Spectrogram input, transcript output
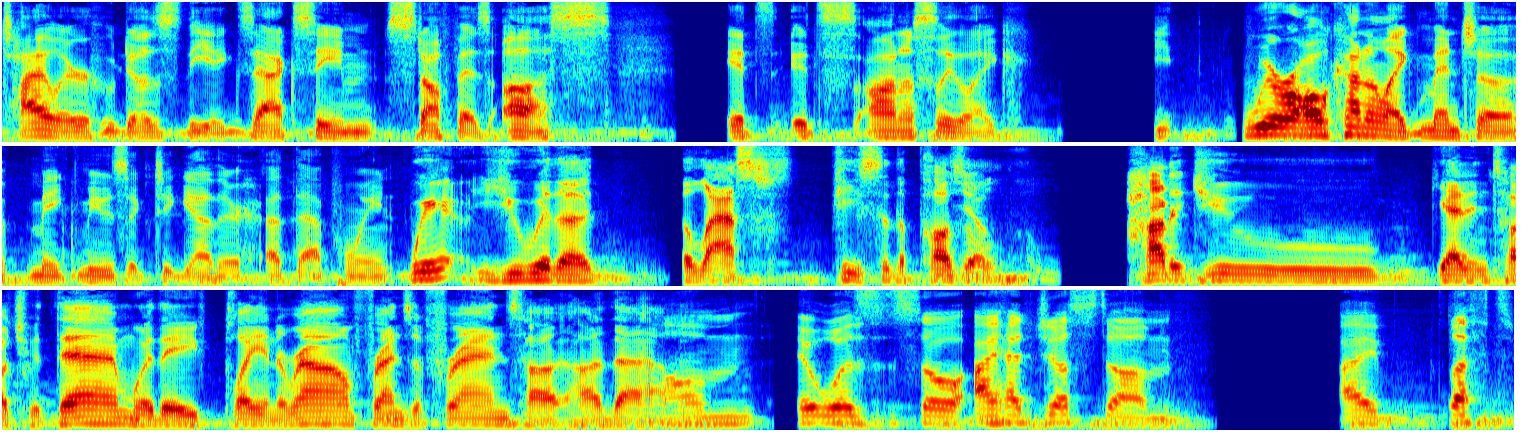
Tyler, who does the exact same stuff as us, it's it's honestly like y- we're all kind of like meant to make music together at that point. Where you were the the last piece of the puzzle. How did you get in touch with them? Were they playing around, friends of friends? How how did that happen? Um, it was so I had just um, I left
